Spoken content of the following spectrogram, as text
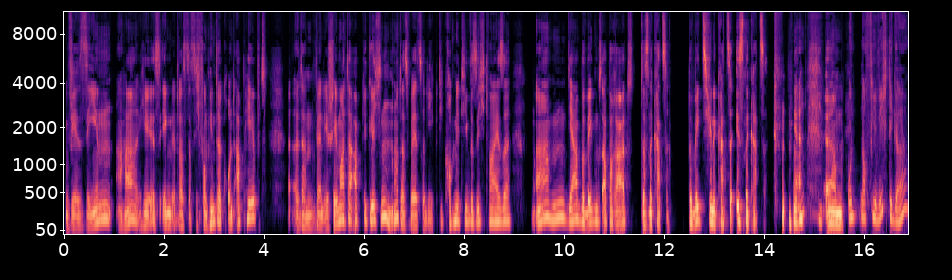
wir sehen, aha, hier ist irgendetwas, das sich vom Hintergrund abhebt. Äh, dann werden die Schemata abgeglichen. Ne? Das wäre jetzt so die, die kognitive Sichtweise. Ah, hm, ja, Bewegungsapparat, das ist eine Katze. Bewegt sich wie eine Katze, ist eine Katze. ja? Mhm. ähm, Und noch viel wichtiger,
